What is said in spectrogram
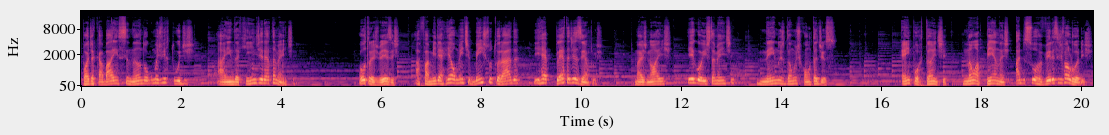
pode acabar ensinando algumas virtudes, ainda que indiretamente. Outras vezes, a família é realmente bem estruturada e repleta de exemplos mas nós, egoístamente, nem nos damos conta disso. É importante não apenas absorver esses valores,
